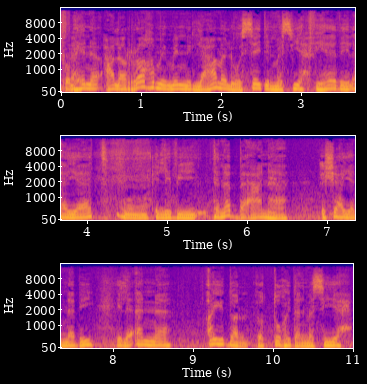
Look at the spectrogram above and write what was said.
فهنا على الرغم من اللي عمله السيد المسيح في هذه الآيات اللي بيتنبأ عنها إشعيا النبي إلى أن أيضا اضطهد المسيح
